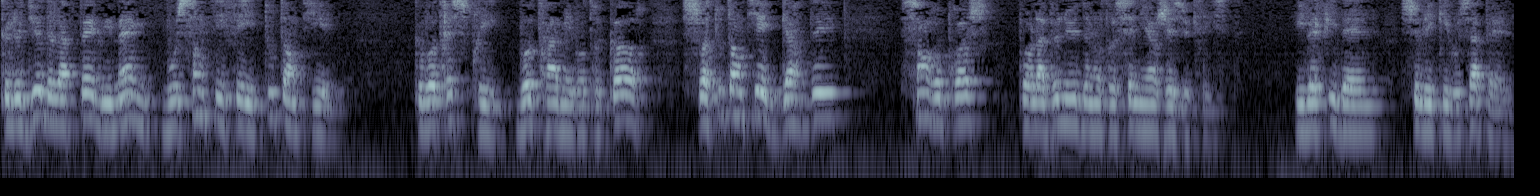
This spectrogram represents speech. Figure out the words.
Que le Dieu de la paix lui-même vous sanctifie tout entier, que votre esprit, votre âme et votre corps soient tout entiers gardés sans reproche pour la venue de notre Seigneur Jésus-Christ. Il est fidèle, celui qui vous appelle.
